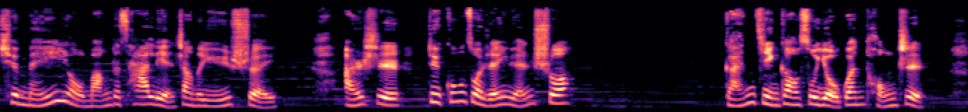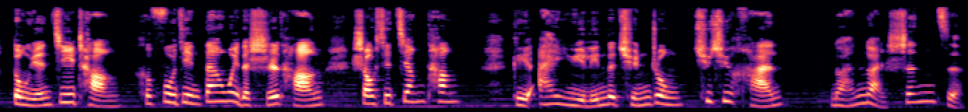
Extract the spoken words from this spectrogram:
却没有忙着擦脸上的雨水，而是对工作人员说：“赶紧告诉有关同志。”动员机场和附近单位的食堂烧些姜汤，给挨雨淋的群众驱驱寒，暖暖身子。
